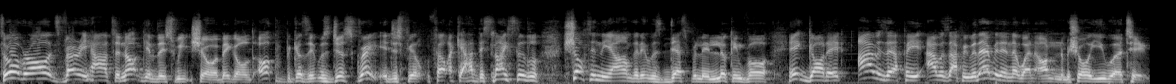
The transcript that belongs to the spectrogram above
So overall, it's very hard to not give this week's show a big old up because it was just great. It just feel, felt like it had this nice little shot in the arm that it was desperately looking for. It got it. I was happy. I was happy with everything that went on and I'm sure you were too.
